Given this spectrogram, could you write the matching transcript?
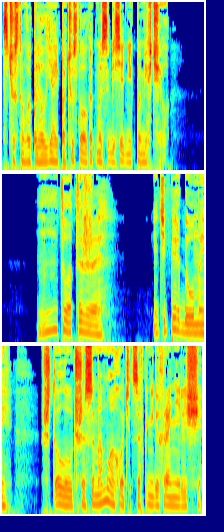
С чувством выпалил я и почувствовал, как мой собеседник помягчел. «То-то же. И теперь думай, что лучше, самому охотиться в книгохранилище,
